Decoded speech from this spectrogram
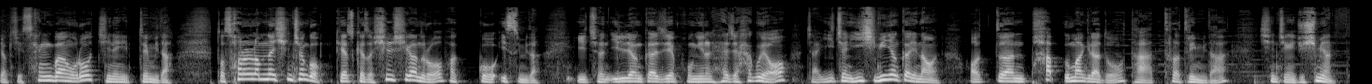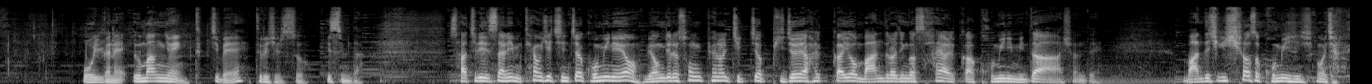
역시 생방으로 진행이 됩니다. 또 선을 넘는 신청곡 계속해서 실시간으로 받고 있습니다. 2001년까지의 봉인을 해제하고요. 자, 2022년까지 나온 어떠한 팝 음악이라도 다 틀어드립니다. 신청해 주시면 5일간의 음악여행 특집에 들으실 수 있습니다. 4714님, 태영씨 진짜 고민이에요. 명절에 송편을 직접 빚어야 할까요? 만들어진 거 사야 할까? 고민입니다. 하셨는데. 만드시기 싫어서 고민이신 거잖아요.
